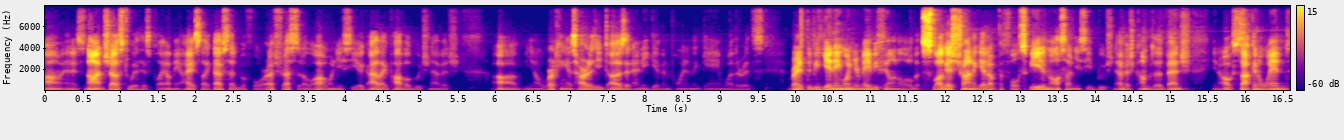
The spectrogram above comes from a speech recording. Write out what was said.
Um, and it's not just with his play on the ice. Like I've said before, I've stressed it a lot. When you see a guy like Pavel Buchnevich, uh, you know, working as hard as he does at any given point in the game, whether it's right at the beginning when you're maybe feeling a little bit sluggish, trying to get up to full speed, and all of a sudden you see Buchnevich come to the bench, you know, sucking wind,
